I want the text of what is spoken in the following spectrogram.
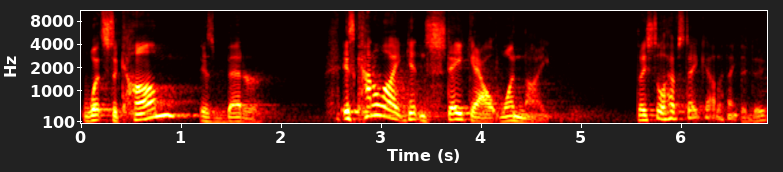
what's to come is better. It's kind of like getting steak out one night. They still have steak out? I think they do.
